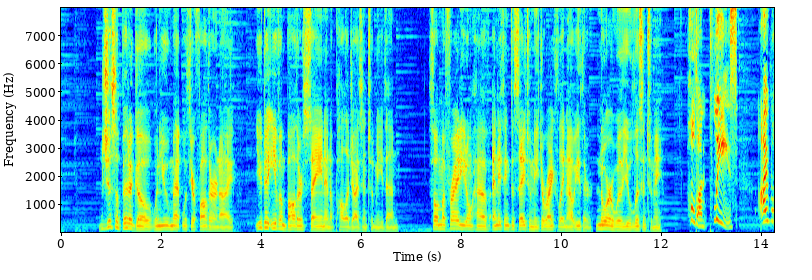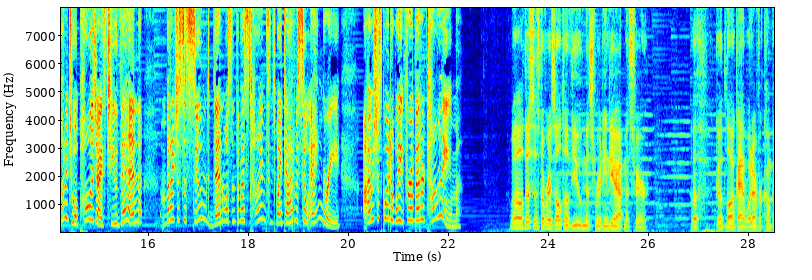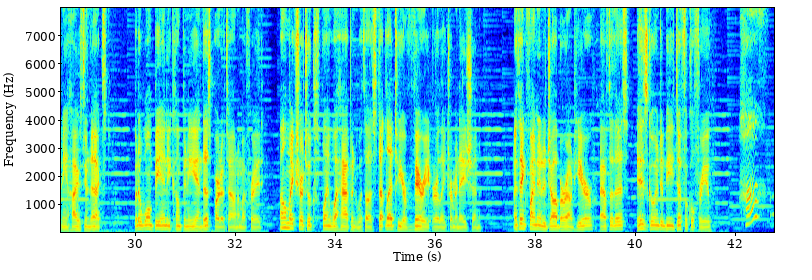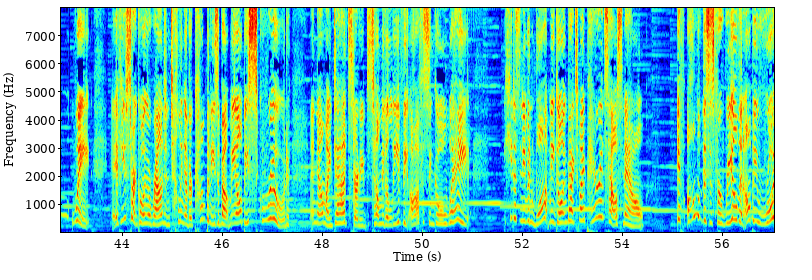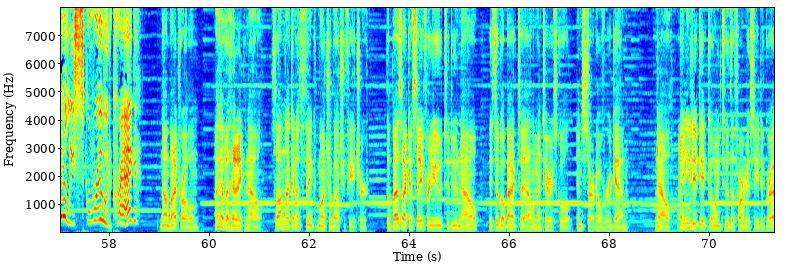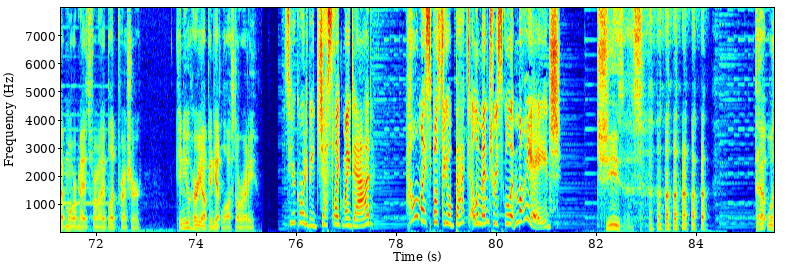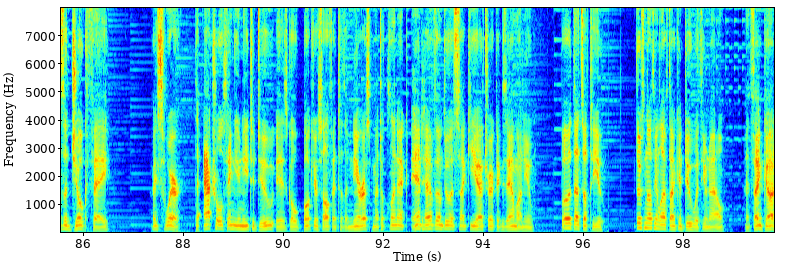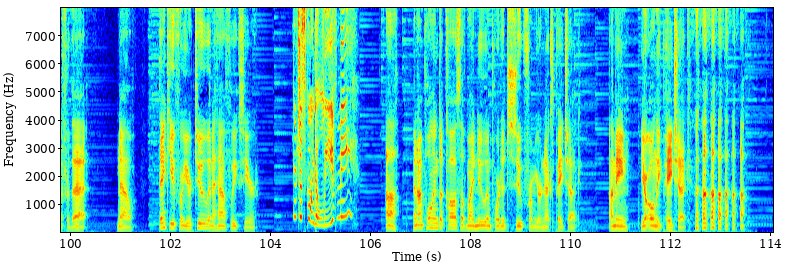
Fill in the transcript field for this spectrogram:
Just a bit ago, when you met with your father and I, you didn't even bother saying and apologizing to me then. So I'm afraid you don't have anything to say to me directly now either, nor will you listen to me. Hold on, please. I wanted to apologize to you then, but I just assumed then wasn't the best time since my dad was so angry. I was just going to wait for a better time. Well, this is the result of you misreading the atmosphere. Ugh, good luck at whatever company hires you next. But it won't be any company in this part of town, I'm afraid. I'll make sure to explain what happened with us that led to your very early termination. I think finding a job around here, after this, is going to be difficult for you. Huh? Wait, if you start going around and telling other companies about me, I'll be screwed. And now my dad's starting to tell me to leave the office and go away. He doesn't even want me going back to my parents' house now. If all of this is for real, then I'll be royally screwed, Craig. Not my problem. I have a headache now, so I'm not gonna think much about your future. The best I can say for you to do now is to go back to elementary school and start over again. Now, I need to get going to the pharmacy to grab more meds for my blood pressure. Can you hurry up and get lost already? So you're going to be just like my dad? How am I supposed to go back to elementary school at my age? Jesus. that was a joke, Faye. I swear, the actual thing you need to do is go book yourself into the nearest mental clinic and have them do a psychiatric exam on you. But that's up to you. There's nothing left I can do with you now, and thank God for that. Now, thank you for your two and a half weeks here. You're just going to leave me? Ah, and I'm pulling the cost of my new imported suit from your next paycheck. I mean, your only paycheck.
